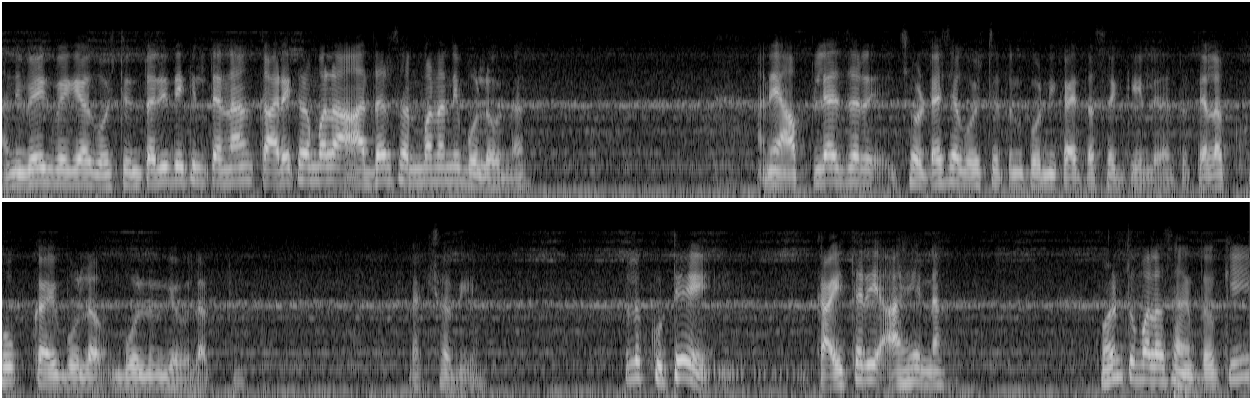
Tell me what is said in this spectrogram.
आणि वेगवेगळ्या गोष्टी तरी देखील त्यांना कार्यक्रमाला आदर सन्मानाने बोलवणार आणि आपल्या जर छोट्याशा गोष्टीतून कोणी काय तसं केलं तर त्याला खूप काही बोला बोलून घ्यावं लागतं. लक्षात घ्या. तुला कुठे? काहीतरी आहे ना. म्हणून तुम्हाला सांगतो की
